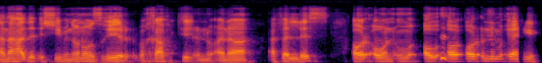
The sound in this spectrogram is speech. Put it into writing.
أنا هذا الشيء من وأنا صغير بخاف كثير إنه أنا أفلس أو أو أو, أو, أو, أو إنه يعني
